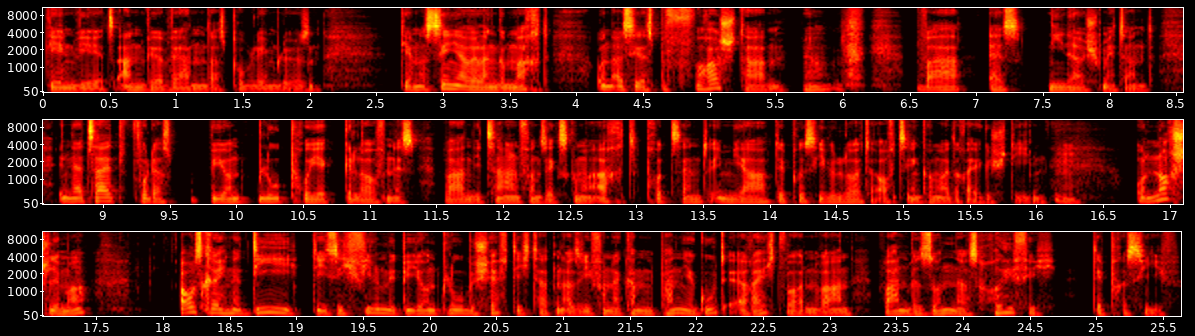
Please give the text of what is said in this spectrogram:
gehen wir jetzt an, wir werden das Problem lösen. Die haben das zehn Jahre lang gemacht und als sie das beforscht haben, ja, war es niederschmetternd. In der Zeit, wo das Beyond Blue Projekt gelaufen ist, waren die Zahlen von 6,8 Prozent im Jahr depressive Leute auf 10,3 gestiegen. Mhm. Und noch schlimmer, ausgerechnet die, die sich viel mit Beyond Blue beschäftigt hatten, also die von der Kampagne gut erreicht worden waren, waren besonders häufig depressiv.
